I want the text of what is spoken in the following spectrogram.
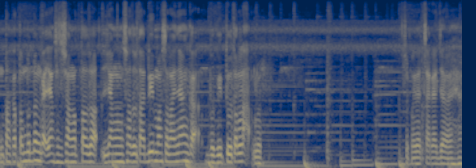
entah ketemu tuh enggak yang satu sangat yang satu tadi masalahnya enggak begitu telak lur. Coba kita cari aja lah ya.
